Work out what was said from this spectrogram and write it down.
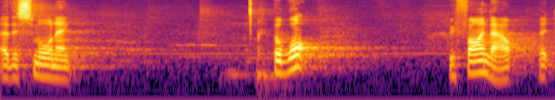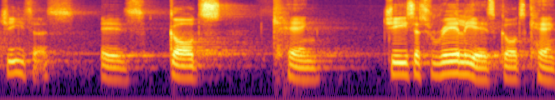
uh, this morning. But what we find out that Jesus is God's king. Jesus really is God's king.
